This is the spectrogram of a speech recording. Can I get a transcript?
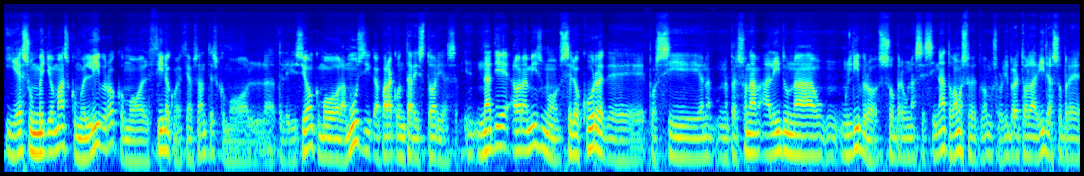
Y es un medio más como el libro, como el cine, como decíamos antes, como la televisión, como la música, para contar historias. Nadie ahora mismo se le ocurre de, por si una, persona ha leído un, libro sobre un asesinato, vamos, vamos un libro de toda la vida sobre,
